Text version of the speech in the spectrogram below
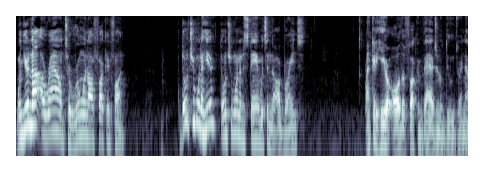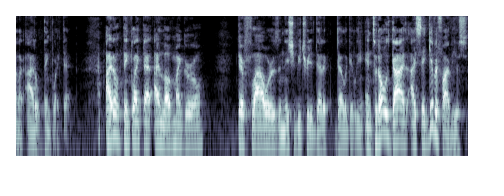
When you're not around to ruin our fucking fun. Don't you want to hear? Don't you want to understand what's in our brains? I could hear all the fucking vaginal dudes right now. Like, I don't think like that. I don't think like that. I love my girl. They're flowers and they should be treated de- delicately. And to those guys, I say, give it five years.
